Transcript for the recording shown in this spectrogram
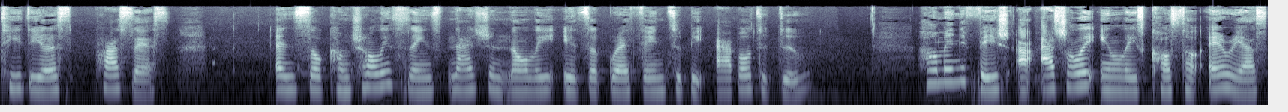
tedious process. And so controlling things nationally is a great thing to be able to do. How many fish are actually in these coastal areas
